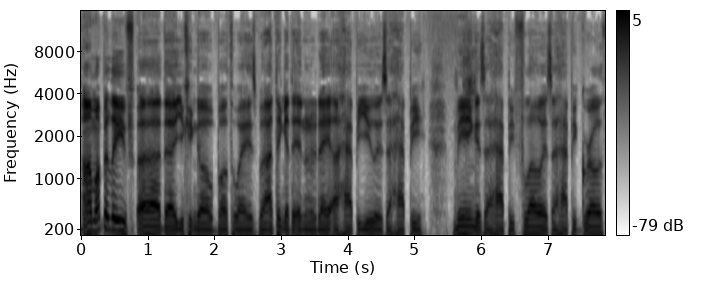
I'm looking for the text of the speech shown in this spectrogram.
Um, I believe uh, that you can go both ways, but I think at the end of the day, a happy you is a happy being, is a happy flow, is a happy growth.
